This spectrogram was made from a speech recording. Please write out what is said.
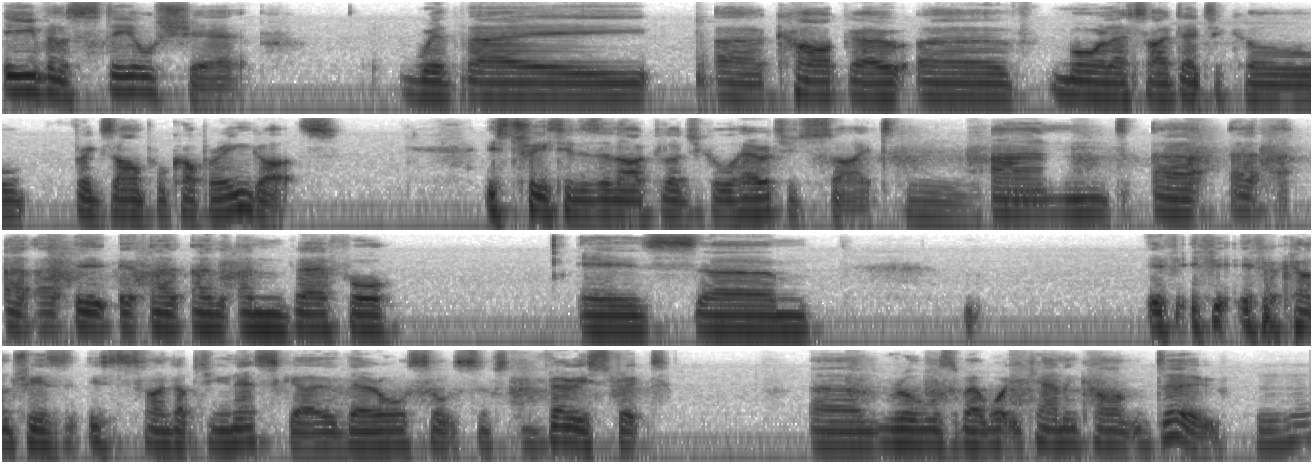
even a steel ship with a uh, cargo of more or less identical, for example, copper ingots, is treated as an archaeological heritage site, mm. and, uh, uh, uh, uh and and therefore is. Um, if, if, if a country is, is signed up to UNESCO, there are all sorts of very strict uh, rules about what you can and can't do. Mm-hmm,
